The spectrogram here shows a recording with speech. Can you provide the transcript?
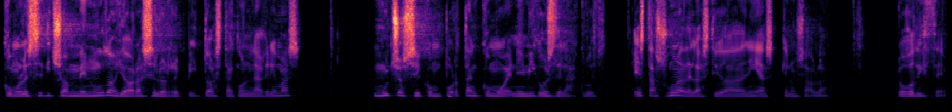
como les he dicho a menudo y ahora se lo repito hasta con lágrimas, muchos se comportan como enemigos de la cruz. Esta es una de las ciudadanías que nos habla. Luego dice,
